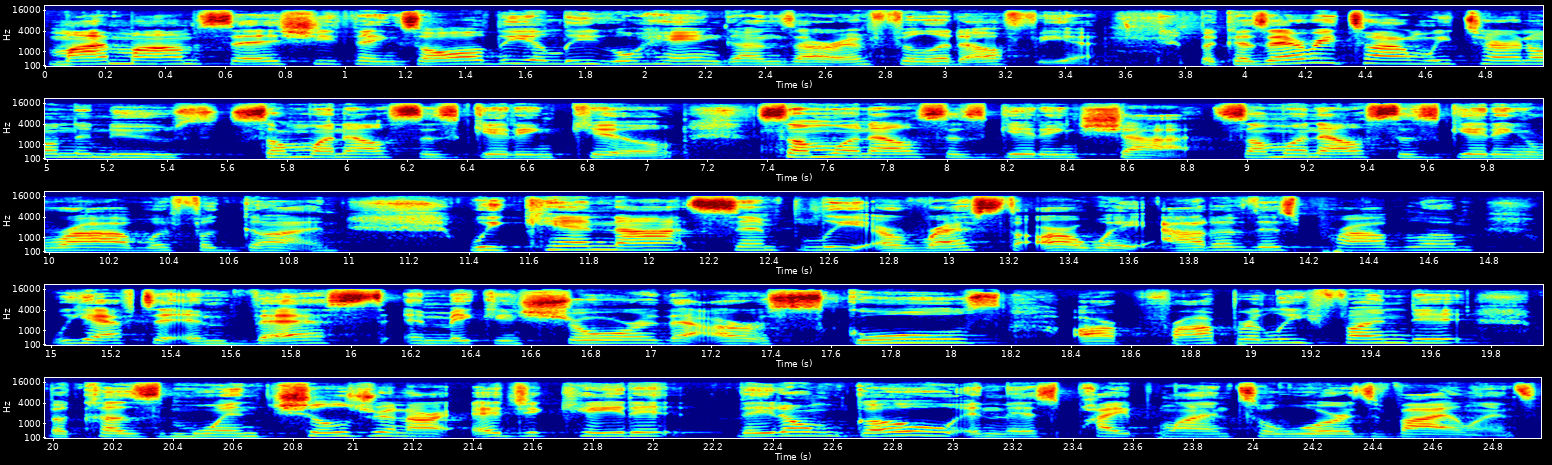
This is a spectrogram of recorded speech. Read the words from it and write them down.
My mom says she thinks all the illegal handguns are in Philadelphia because every time we turn on the news, someone else is getting killed, someone else is getting shot, someone else is getting robbed with a gun. We cannot simply arrest our way out of this problem. We have to invest in making sure that our schools are properly funded because when children are educated, they don't go in this pipeline towards violence.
